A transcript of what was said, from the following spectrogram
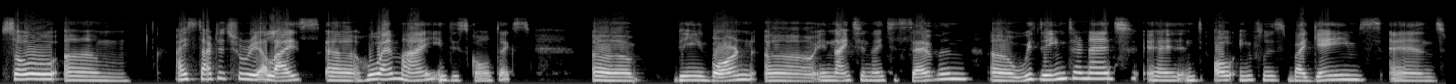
So um, i started to realize uh, who am i in this context? Uh, being born uh, in 1997 uh, with the internet and all influenced by games and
